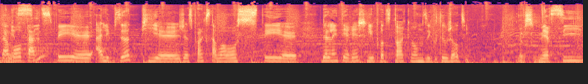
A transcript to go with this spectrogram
d'avoir participé à l'épisode puis j'espère que ça va avoir suscité de l'intérêt chez les producteurs qui vont nous écouter aujourd'hui. Merci. Merci.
